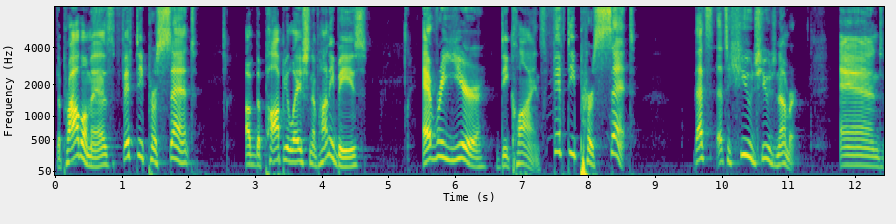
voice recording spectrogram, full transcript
the problem is 50% of the population of honeybees every year declines. 50%. That's that's a huge huge number. And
